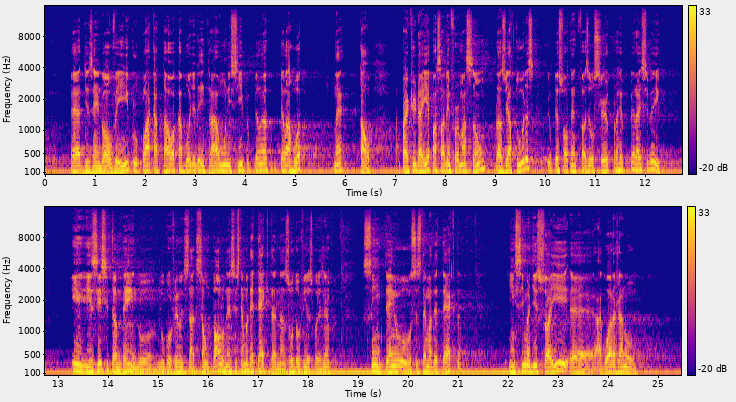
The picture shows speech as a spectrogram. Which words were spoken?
é, dizendo ao veículo, placa tal, acabou de adentrar o município pela, pela rua né, tal. A partir daí é passada a informação para as viaturas e o pessoal tenta fazer o cerco para recuperar esse veículo. E existe também no, no governo do estado de São Paulo, né, sistema detecta nas rodovias, por exemplo? Sim, tem o sistema detecta. Em cima disso aí, é, agora já no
